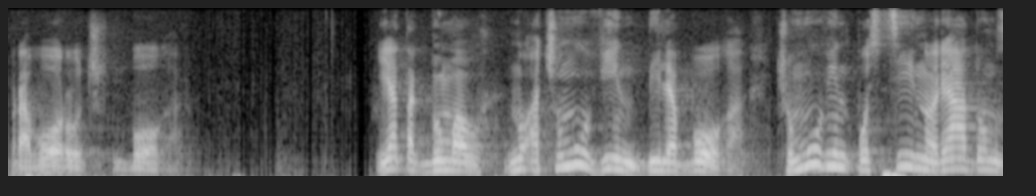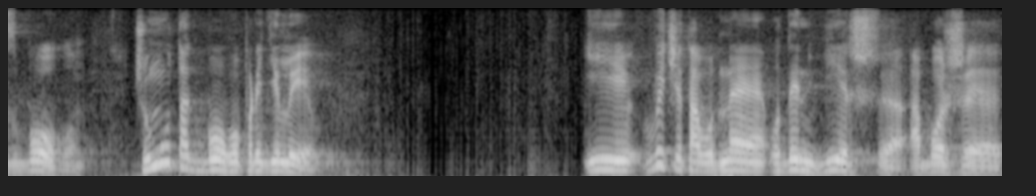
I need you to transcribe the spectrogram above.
праворуч Бога. І я так думав: ну а чому він біля Бога? Чому він постійно рядом з Богом? Чому так Богу приділив? І вичитав одне, один вірш, або ж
